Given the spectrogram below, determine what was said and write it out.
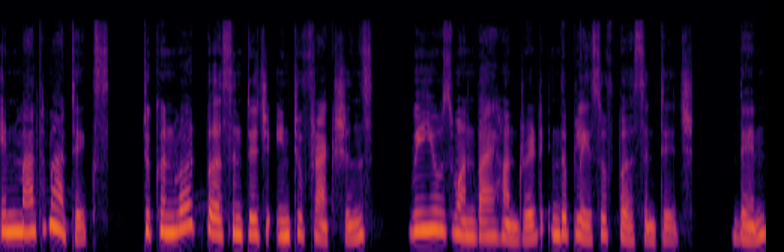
In mathematics, to convert percentage into fractions, we use 1 by 100 in the place of percentage. Then,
